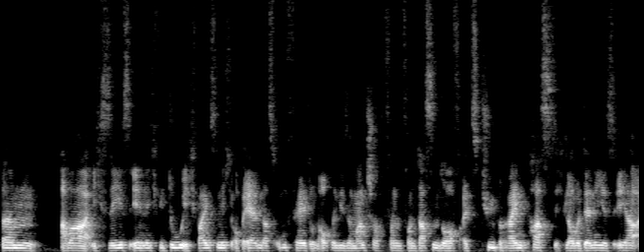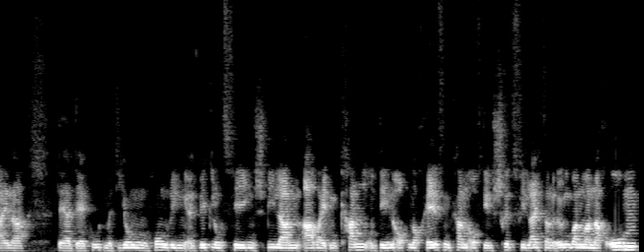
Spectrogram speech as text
Ähm, aber ich sehe es ähnlich wie du. Ich weiß nicht, ob er in das Umfeld und auch in diese Mannschaft von, von Dassendorf als Typ reinpasst. Ich glaube, Danny ist eher einer, der, der gut mit jungen, hungrigen, entwicklungsfähigen Spielern arbeiten kann und denen auch noch helfen kann auf dem Schritt vielleicht dann irgendwann mal nach oben.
